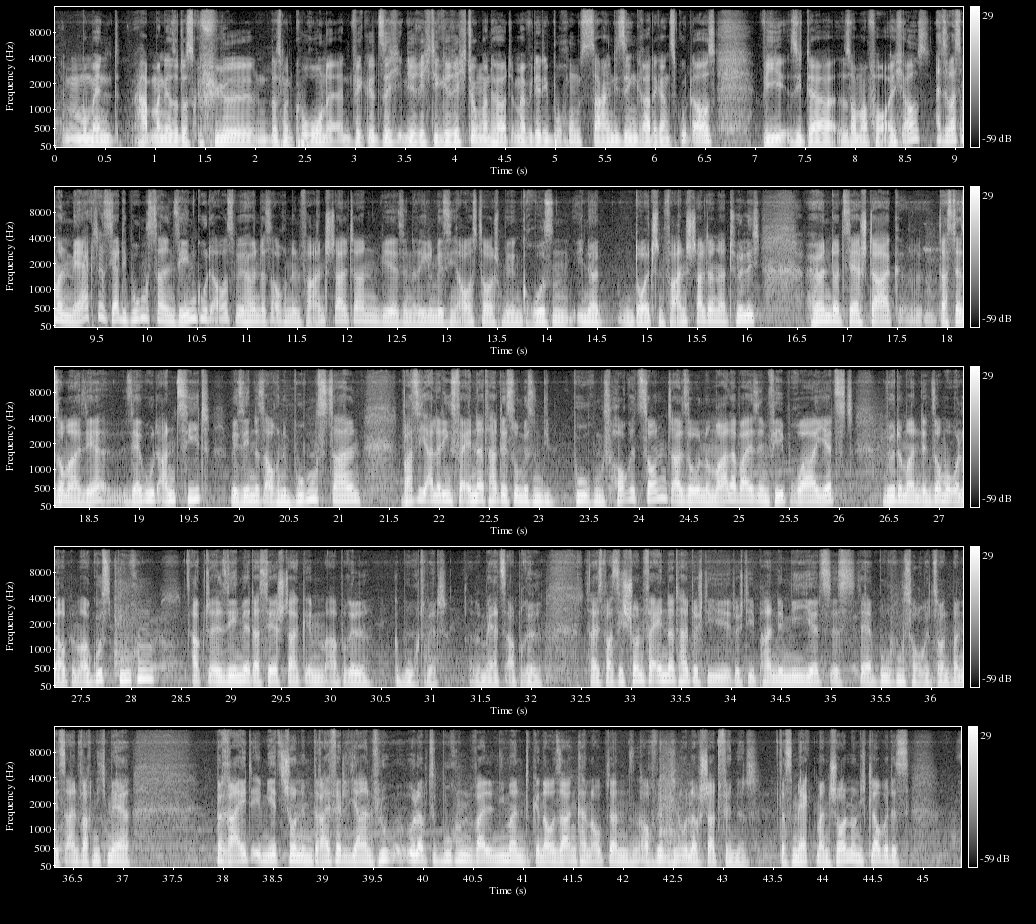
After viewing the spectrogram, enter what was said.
im Moment hat man ja so das Gefühl, dass mit Corona entwickelt sich in die richtige Richtung. Man hört immer wieder die Buchungszahlen, die sehen gerade ganz gut aus. Wie sieht der Sommer für euch aus? Also was man merkt ist, ja, die Buchungszahlen sehen gut aus. Wir hören das auch in den Veranstaltern. Wir sind regelmäßig im Austausch mit den großen deutschen Veranstaltern natürlich. Hören dort sehr stark, dass der Sommer sehr, sehr gut anzieht. Wir sehen das auch in den Buchungszahlen. Was sich allerdings verändert hat, ist so ein bisschen die Buchungshorizont. Also normalerweise im Februar jetzt würde man den Sommerurlaub im August buchen. Aktuell sehen wir das sehr stark im April gebucht wird, also März, April. Das heißt, was sich schon verändert hat durch die, durch die Pandemie jetzt, ist der Buchungshorizont. Man ist einfach nicht mehr bereit, eben jetzt schon im Dreivierteljahr einen Flugurlaub zu buchen, weil niemand genau sagen kann, ob dann auch wirklich ein Urlaub stattfindet. Das merkt man schon und ich glaube, das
